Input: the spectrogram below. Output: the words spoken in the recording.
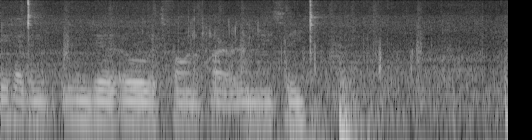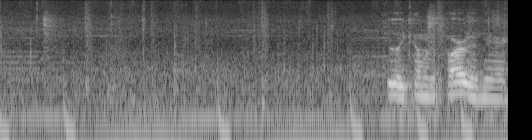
See if I can even do it. Oh, it's falling apart really nicely. It's really coming apart in there.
